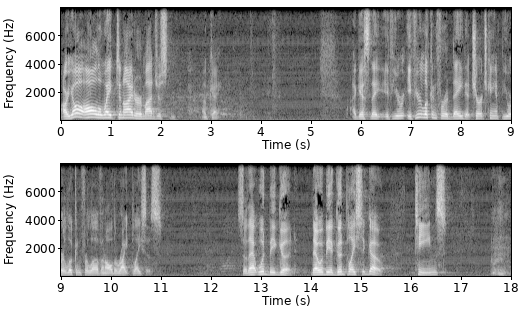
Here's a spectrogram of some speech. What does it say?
Are y'all all awake tonight or am I just okay? I guess they if you're if you're looking for a date at church camp, you are looking for love in all the right places. So that would be good. That would be a good place to go. Teens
